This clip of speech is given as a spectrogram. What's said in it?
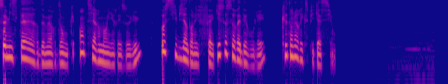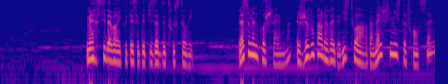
Ce mystère demeure donc entièrement irrésolu, aussi bien dans les faits qui se seraient déroulés que dans leur explication. Merci d'avoir écouté cet épisode de True Story. La semaine prochaine, je vous parlerai de l'histoire d'un alchimiste français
